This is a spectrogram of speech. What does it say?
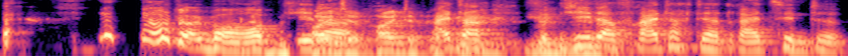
Oder überhaupt jeder, heute, heute. Freitag, jeder Freitag der 13.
